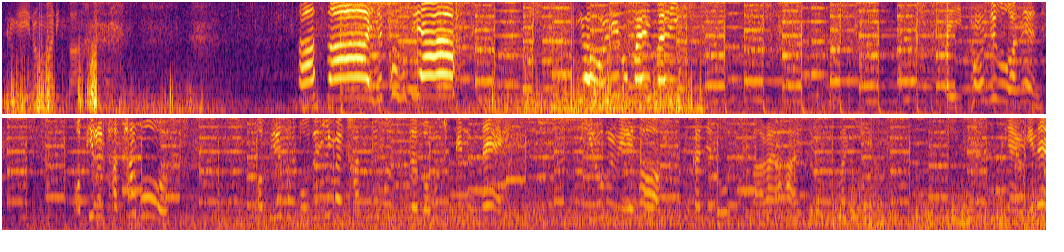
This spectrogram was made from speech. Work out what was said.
그게 이런 말인가. 다 왔어! 이제 평지야! 이거 올리고 빨리빨리! 이 평지 구간은 어필을 다 타고 어필에서 모든 힘을 다 쓰고 진짜 너무 죽겠는데 기록을 위해서 끝까지 놓지 말아야 할 그런 구간이에요. 그냥 여기는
